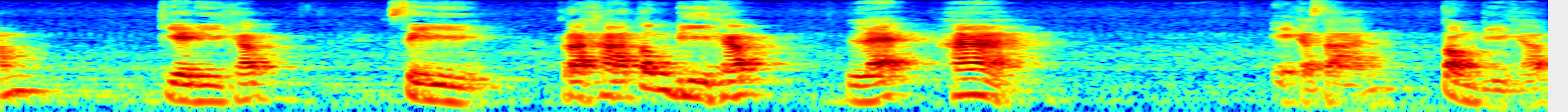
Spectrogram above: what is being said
3. เกียร์ดีครับ 4. ราคาต้องดีครับ และ 5. เอกสารต้องดีครับ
